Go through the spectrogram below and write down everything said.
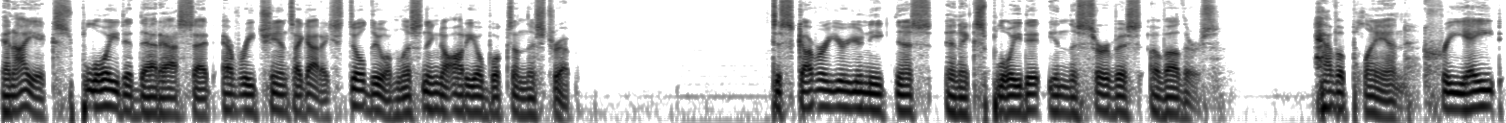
and i exploited that asset every chance i got. I still do. I'm listening to audiobooks on this trip Discover your uniqueness and exploit it in the service of others. Have a plan. Create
